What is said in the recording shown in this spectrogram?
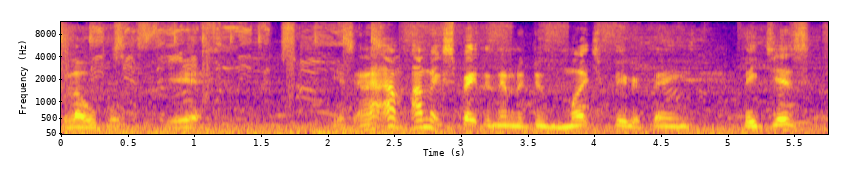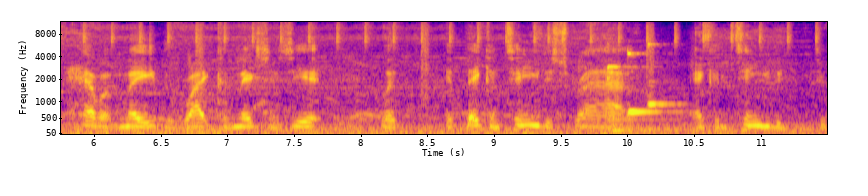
Global, yes. Yes, and I'm, I'm expecting them to do much bigger things. They just haven't made the right connections yet. But if they continue to strive and continue to, to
